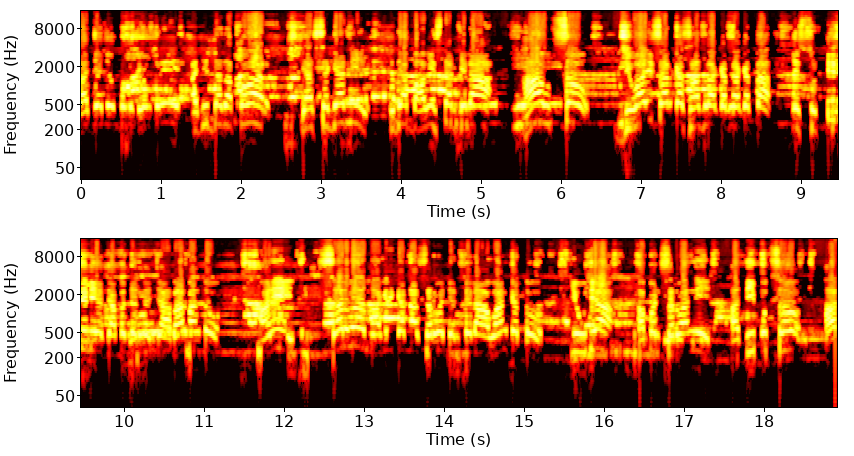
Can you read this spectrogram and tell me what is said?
राज्याचे उपमुख्यमंत्री अजितदादा पवार या सगळ्यांनी उद्या बावीस तारखेला हा उत्सव दिवाळी सारखा साजरा करण्याकरता जी सुट्टी दिली आहे त्याबद्दल त्यांचे आभार मानतो. आणि सर्व नागरिकांना सर्व जनतेला आवाहन करतो की उद्या आपण सर्वांनी हा दीप उत्सव हा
